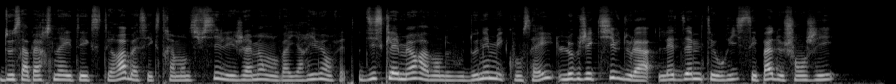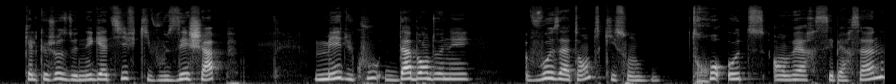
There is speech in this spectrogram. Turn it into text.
de sa personnalité, etc., bah, c'est extrêmement difficile et jamais on va y arriver en fait. Disclaimer avant de vous donner mes conseils, l'objectif de la Let's Them théorie, c'est pas de changer quelque chose de négatif qui vous échappe, mais du coup d'abandonner vos attentes qui sont trop hautes envers ces personnes,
